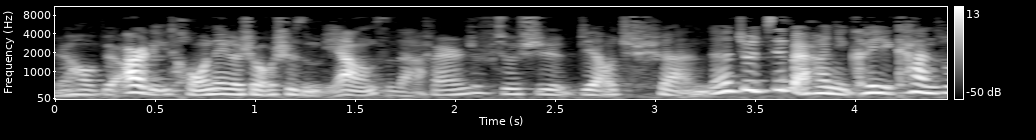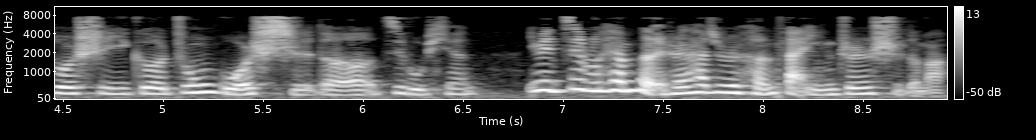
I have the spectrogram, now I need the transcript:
然后比如二里头那个时候是怎么样子的，反正就就是比较全，那就基本上你可以看作是一个中国史的纪录片，因为纪录片本身它就是很反映真实的嘛，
